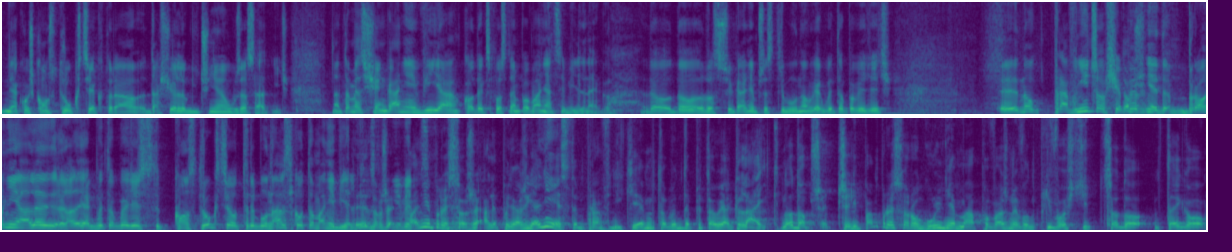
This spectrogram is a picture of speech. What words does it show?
e, jakąś konstrukcję, która da się logicznie uzasadnić. Natomiast sięganie via kodeks postępowania cywilnego do, do rozstrzygania przez Trybunał, jakby to powiedzieć, no, prawniczo się pewnie d- broni, ale, ale jakby to powiedzieć, z konstrukcją trybunalską to ma niewiele. Dobrze, niewiele panie profesorze, ale ponieważ ja nie jestem prawnikiem, to będę pytał jak laik. No dobrze, czyli pan profesor ogólnie ma poważne wątpliwości co do tego,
